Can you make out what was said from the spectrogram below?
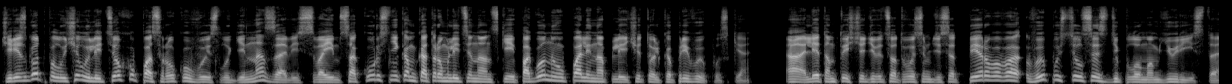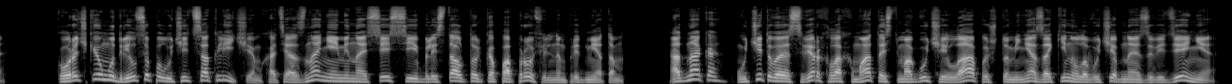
Через год получил летеху по сроку выслуги на зависть своим сокурсникам, которым лейтенантские погоны упали на плечи только при выпуске. А летом 1981-го выпустился с дипломом юриста. Корочки умудрился получить с отличием, хотя знаниями на сессии блистал только по профильным предметам, Однако, учитывая сверхлохматость могучей лапы, что меня закинуло в учебное заведение,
